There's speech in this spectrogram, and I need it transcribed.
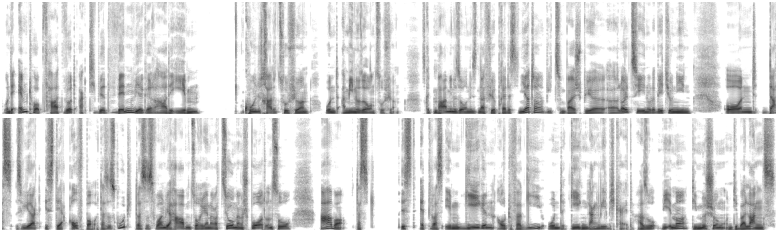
Und der mTOR-Pfad wird aktiviert, wenn wir gerade eben Kohlenhydrate zuführen und Aminosäuren zuführen. Es gibt ein paar Aminosäuren, die sind dafür prädestinierter, wie zum Beispiel äh, Leucin oder Methionin. Und das, ist, wie gesagt, ist der Aufbau. Das ist gut, das ist, wollen wir haben zur Regeneration beim Sport und so. Aber das ist etwas eben gegen Autophagie und gegen Langlebigkeit. Also wie immer, die Mischung und die Balance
